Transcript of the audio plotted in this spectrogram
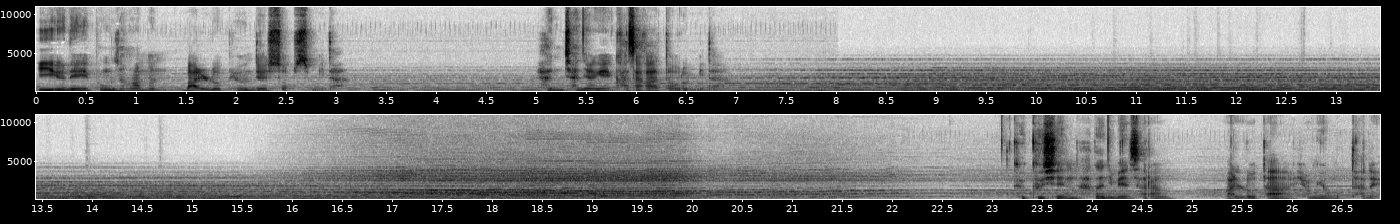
이 은혜의 풍성함은 말로 표현될 수 없습니다. 한 찬양의 가사가 떠오릅니다. 그 크신 하나님의 사랑 말로 다 형용 못하네.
